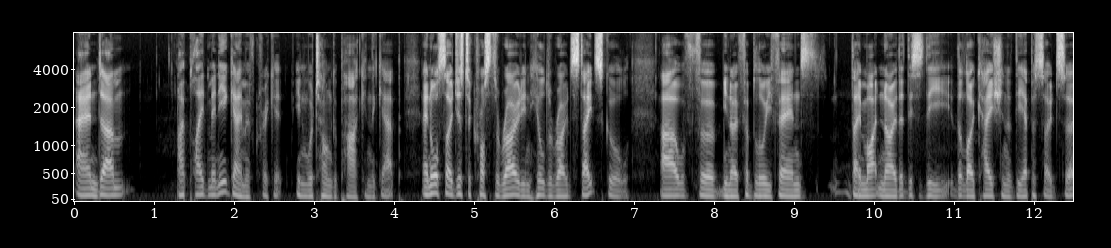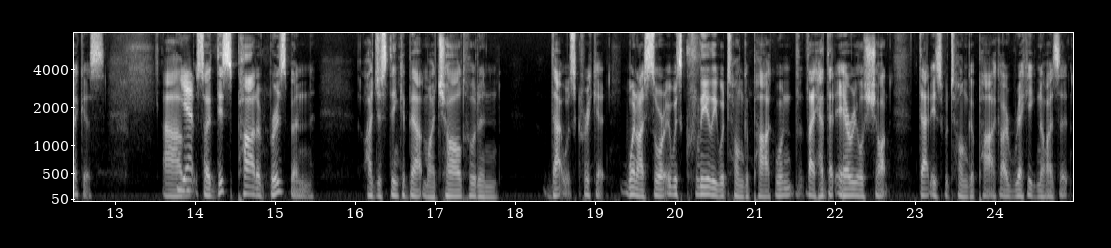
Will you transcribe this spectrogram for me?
And um, I played many a game of cricket in Watonga Park in the Gap, and also just across the road in Hilder Road State School. Uh, for you know, for Bluey fans, they might know that this is the the location of the episode Circus. Um, Yep. So this part of Brisbane, I just think about my childhood and that was cricket. When I saw it, it was clearly Watonga Park. When they had that aerial shot, that is Watonga Park. I recognise it.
